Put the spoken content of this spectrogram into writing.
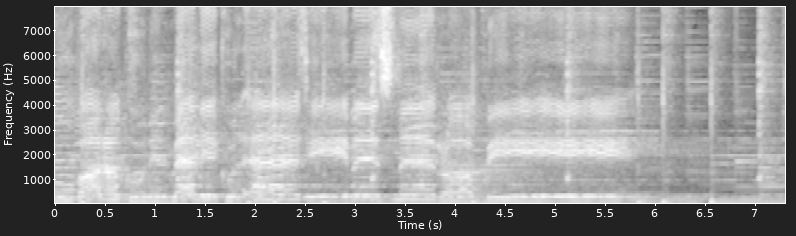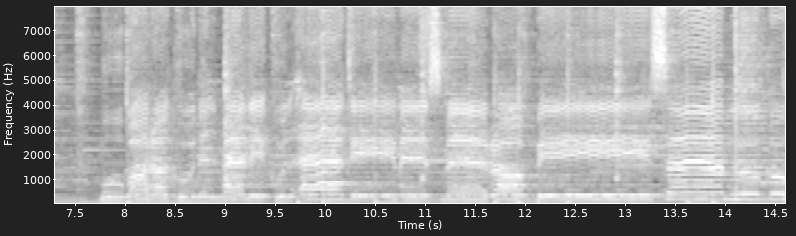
مبارك الملك الآتي باسم ربي. مبارك الملك الآتي باسم ربي. سيملكه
